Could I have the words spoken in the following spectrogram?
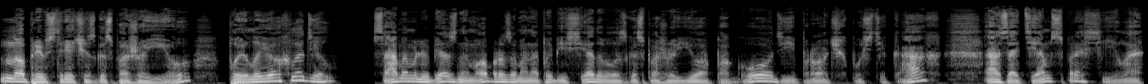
Но при встрече с госпожой Ю пыл ее охладел. Самым любезным образом она побеседовала с госпожой Ю о погоде и прочих пустяках, а затем спросила,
